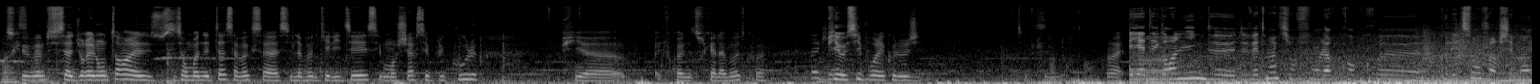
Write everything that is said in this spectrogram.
Parce que même si ça a duré longtemps, et si c'est en bon état, ça va que ça- c'est de la bonne qualité, c'est moins cher, c'est plus cool. Puis euh, il faut quand même des trucs à la mode quoi. Puis aussi pour l'écologie. C'est plus important. Ouais. Il y a des grandes lignes de, de vêtements qui en font leur propre euh, collection, genre chez Mango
